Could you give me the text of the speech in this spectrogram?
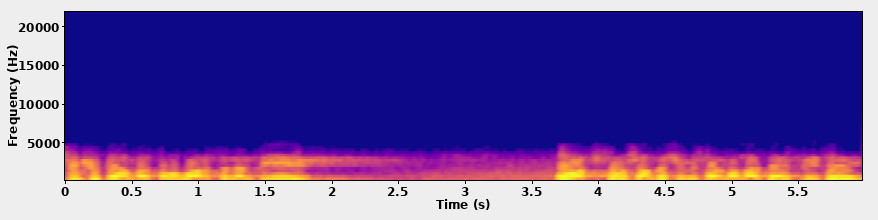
Çünki Peyyambər sallallahu aleyhi ve sellem deyir, o vaxt soruşanda ki, müsəlmanlar zəifləyəcək,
